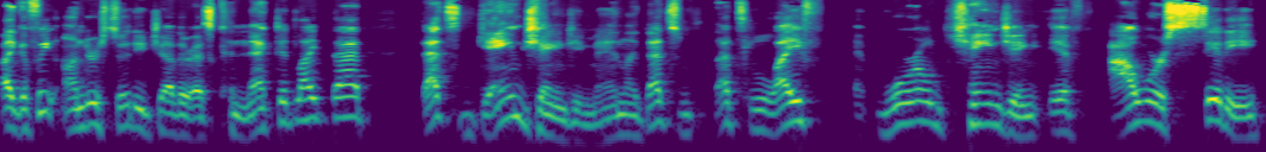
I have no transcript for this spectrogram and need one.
Like if we understood each other as connected like that, that's game changing, man. Like that's that's life world changing if our city,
